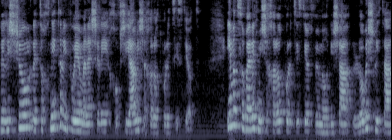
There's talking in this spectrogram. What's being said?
לרישום לתוכנית הליווי המלא שלי חופשייה משחלות פוליציסטיות. אם את סובלת משחלות פוליציסטיות ומרגישה לא בשליטה,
